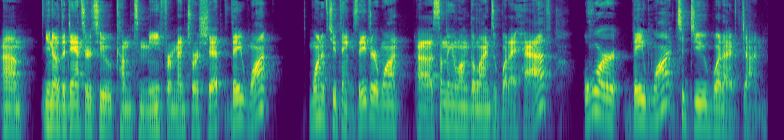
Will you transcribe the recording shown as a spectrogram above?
Um, you know, the dancers who come to me for mentorship, they want one of two things. They either want uh, something along the lines of what I have, or they want to do what I've done.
